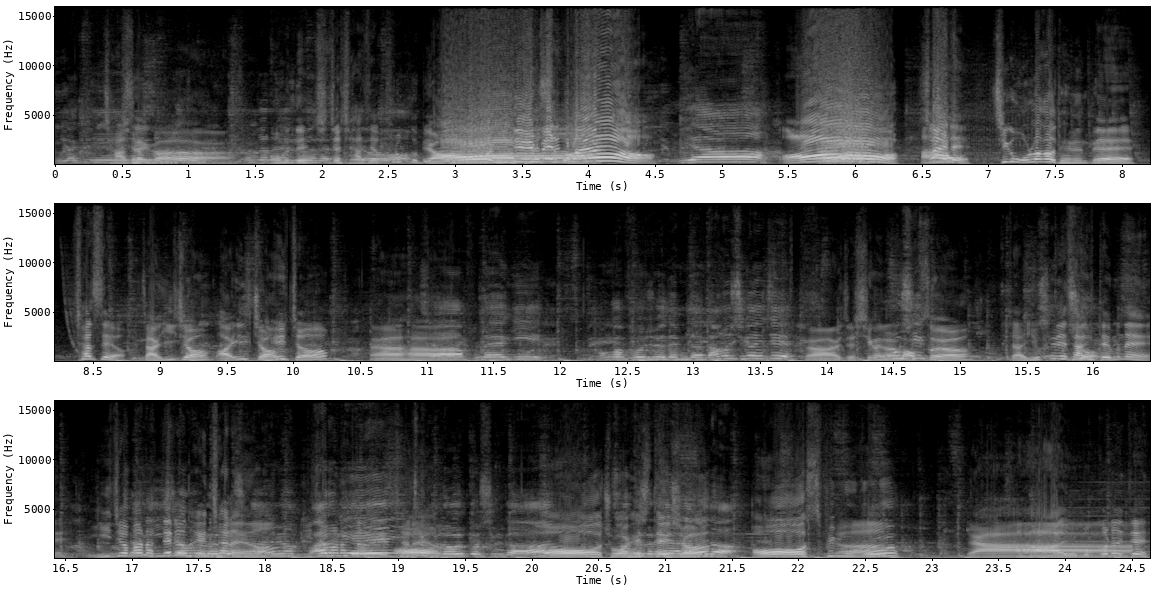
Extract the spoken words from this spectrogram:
블랙팀 자세가- 선전을 어, 근데 해줘야 진짜 자세가 되는데요. 프로급. 야, 어, 이대일 패스 빼는 봐. 거요. 이야. 어, 쏴야 돼. 지금 올라가도 되는데. 네, 찬스요. 자, 2점. 아, 1점. 1점. 아하. 자, 블랙이 뭔가 보여줘야 됩니다. 남은 시간 이제 자, 이제 시간이 얼마 50. 없어요. 자, 6대 그렇죠. 4기 때문에 2점 하나 자, 때려도 괜찮아요. 것인가, 2점 아니면 하나 때려도 괜찮아요. 점을 넣을 것인가. 어, 좋아. 선택을 해야 hesitation. 됩니다. 어, 스피드 자. move. 야. 아, 이번 거는 이제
